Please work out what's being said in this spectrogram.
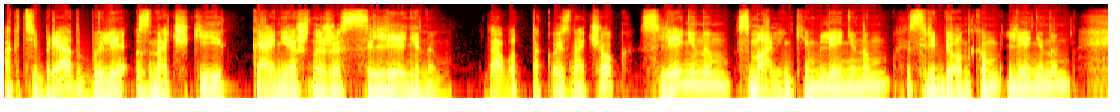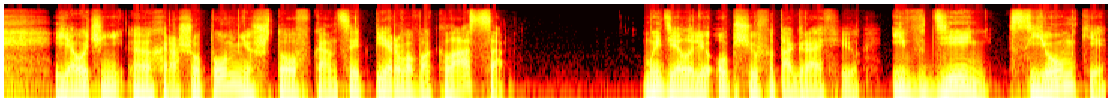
октябрят, были значки, конечно же, с Лениным. Да, вот такой значок с Лениным, с маленьким Лениным, с ребенком Лениным. Я очень э, хорошо помню, что в конце первого класса мы делали общую фотографию, и в день съемки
